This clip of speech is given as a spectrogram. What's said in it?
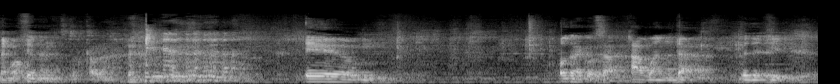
Me emocionan estos cabrones. Eh, otra cosa, aguantar. Es decir,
